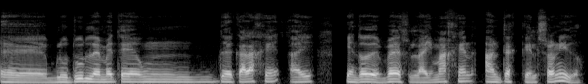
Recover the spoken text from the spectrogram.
Eh, Bluetooth le mete un decalaje ahí y entonces ves la imagen antes que el sonido.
